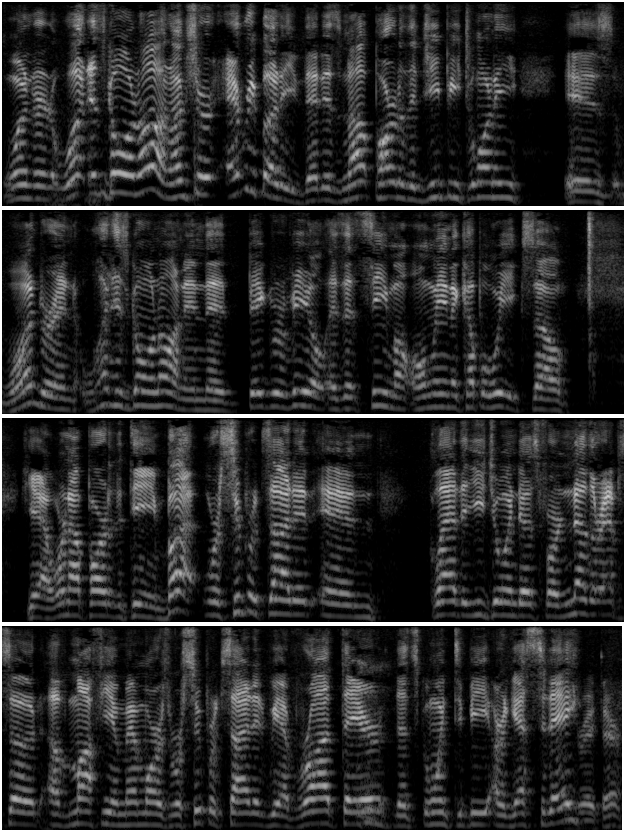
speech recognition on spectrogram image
wondering what is going on. I'm sure everybody that is not part of the GP20 is wondering what is going on. And the big reveal is at SEMA only in a couple weeks. So, yeah, we're not part of the team, but we're super excited and glad that you joined us for another episode of Mafia Memoirs. We're super excited. We have Rod there mm. that's going to be our guest today He's right there.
